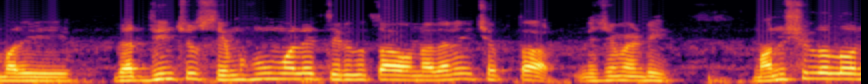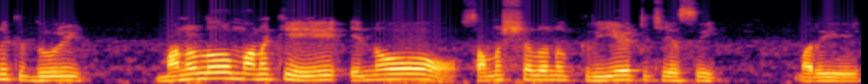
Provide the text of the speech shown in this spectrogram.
మరి గద్దించు సింహం వలె తిరుగుతూ ఉన్నదని చెప్తారు. నిజమండి. మనుషులలోనికి దూరి మనలో మనకి ఎన్నో సమస్యలను క్రియేట్ చేసి మరి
